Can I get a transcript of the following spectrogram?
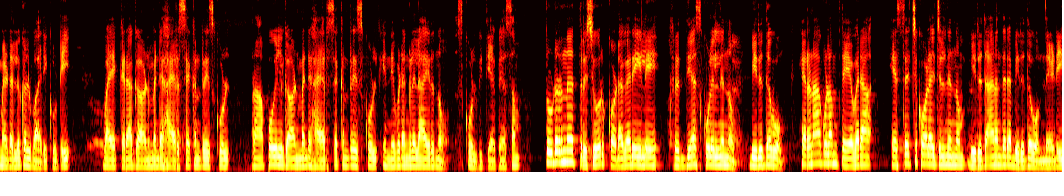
മെഡലുകൾ വാരിക്കൂട്ടി. Vayakkara government higher secondary school Prapoyil government higher secondary school എന്നിവിടങ്ങളിലായിരുന്നു സ്കൂൾ വിദ്യാഭ്യാസം. തുടർന്ന് തൃശൂർ കൊടകരയിലെ ഹൃദയ സ്കൂളിൽ നിന്നും ബിരുദവും എറണാകുളം തേവര എസ് എച്ച് കോളേജിൽ നിന്നും ബിരുദാനന്തര ബിരുദവും നേടി.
